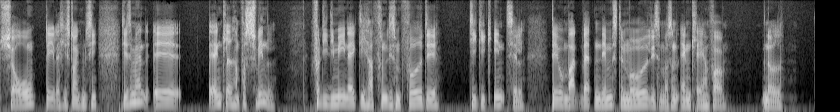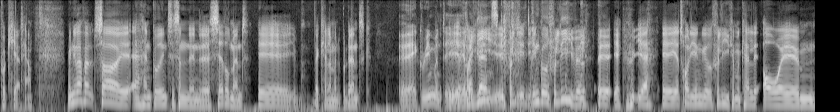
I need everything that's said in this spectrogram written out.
sjove del af historien, kan man sige. De har simpelthen øh, anklaget ham for svindel, fordi de mener ikke, de har ligesom fået det, de gik ind til. Det er åbenbart været den nemmeste måde ligesom at sådan anklage ham for noget forkert her. Men i hvert fald så øh, er han gået ind til sådan en uh, settlement. Øh, hvad kalder man det på dansk? Øh, agreement, det er Ja, ikke dansk. forlig, forlig, indgået forlig, vel? øh, ja, ja øh, jeg tror, de er indgået forlig, kan man kalde det. Og øh,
